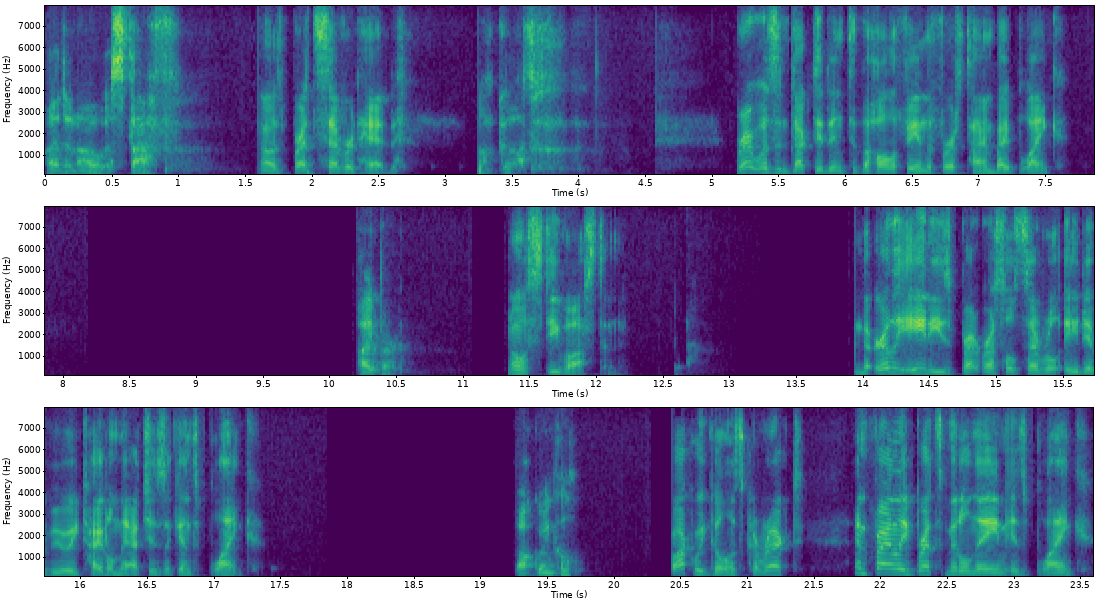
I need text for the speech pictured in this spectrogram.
I don't know. A staff. No, it was Bret's severed head. Oh, God. Bret was inducted into the Hall of Fame the first time by Blank. Piper. Oh, Steve Austin. In the early 80s, Bret wrestled several AWA title matches against Blank. Buckwinkle. Bockwinkel is correct. And finally, Bret's middle name is Blank.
